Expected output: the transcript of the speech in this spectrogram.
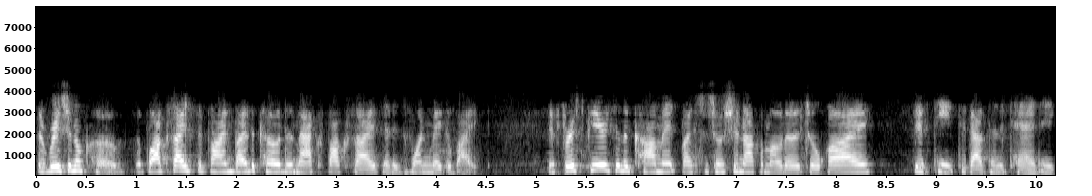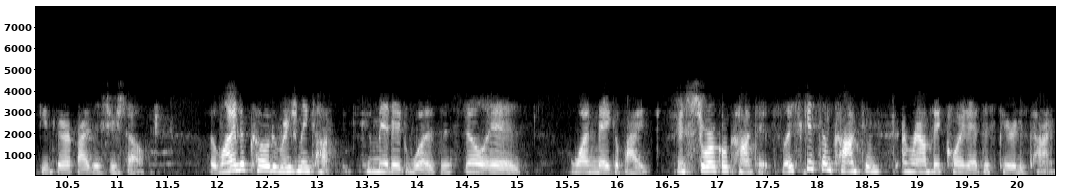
The original code. The block size defined by the code, the max block size, and is one megabyte. It first appears in the comment by Satoshi Nakamoto, July 15, 2010, and you can verify this yourself. The line of code originally co committed was and still is one megabyte. Historical context. Let's get some context around Bitcoin at this period of time.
